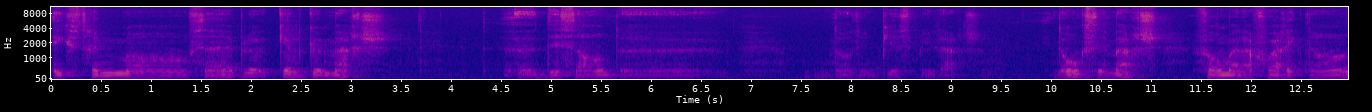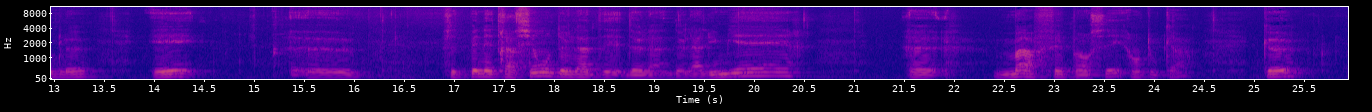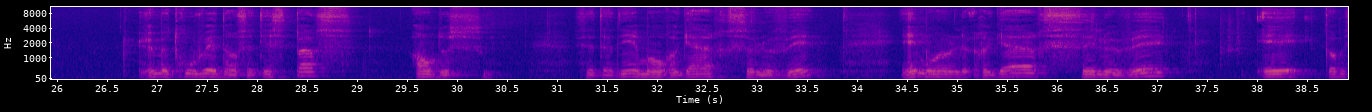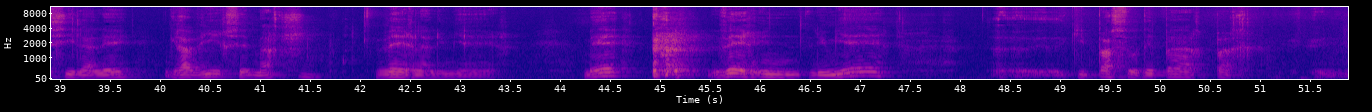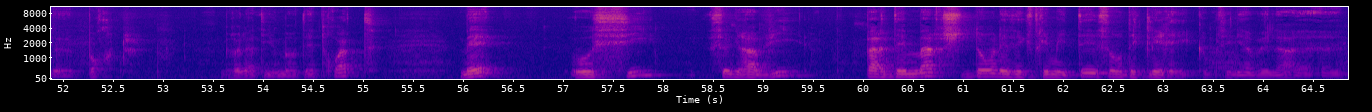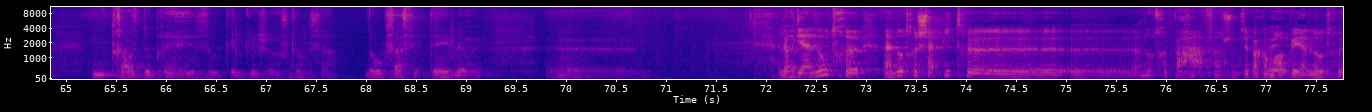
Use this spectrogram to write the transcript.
extrêmement simple. Quelques marches euh, descendent euh, dans une pièce plus large. Donc ces marches forment à la fois rectangle et cette pénétration de la lumière m'a fait penser, en tout cas, que je me trouvais dans cet espace en dessous. C'est-à-dire mon regard se levait et mon regard s'élevait et comme s'il allait gravir ses marches vers la lumière. Mais vers une lumière euh, qui passe au départ par une porte relativement étroite, mais aussi se gravit par des marches dont les extrémités sont éclairées, comme s'il y avait là euh, une trace de braise ou quelque chose comme ça. Donc ça, c'était le, euh, alors il y a un autre, un autre chapitre, euh, euh, un autre para, enfin je ne sais pas comment appeler, un autre,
